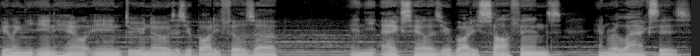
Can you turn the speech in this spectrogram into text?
Feeling the inhale in through your nose as your body fills up, and the exhale as your body softens and relaxes.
